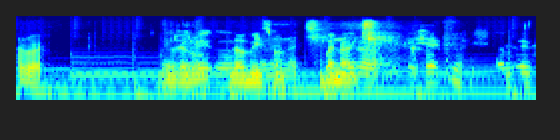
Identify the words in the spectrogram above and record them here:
a ver. Luego, luego. lo mismo. Buenas noches. Buenas noches.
